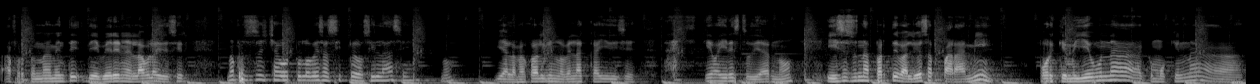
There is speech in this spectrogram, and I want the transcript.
afortunadamente, de ver en el aula y decir, no, pues ese chavo tú lo ves así, pero sí la hace, ¿no? Y a lo mejor alguien lo ve en la calle y dice, ay, ¿qué va a ir a estudiar, no? Y esa es una parte valiosa para mí, porque me lleva una, como que una,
